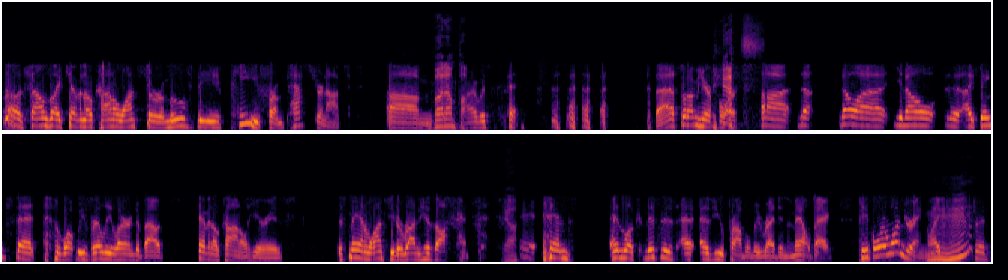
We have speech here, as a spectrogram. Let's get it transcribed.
Well, it sounds like Kevin O'Connell wants to remove the P from Passtronaut. Um, But um I would say that's what I'm here for. Yes. Uh, no, no, uh, you know, I think that what we've really learned about Kevin O'Connell here is this man wants you to run his offense. Yeah. And and look, this is as you probably read in the mailbag. People are wondering, like, Mhm. should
